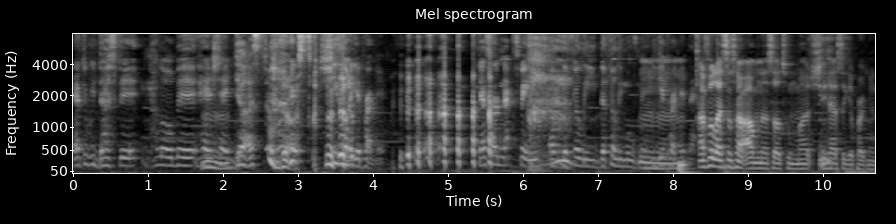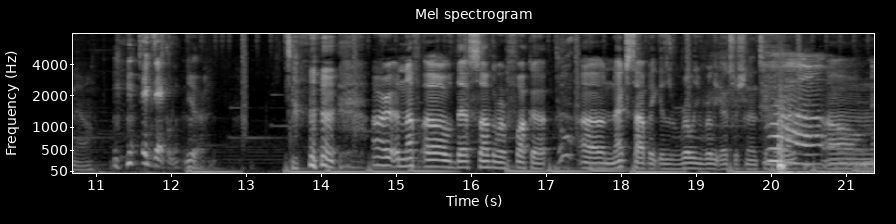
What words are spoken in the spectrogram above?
after we dust it a little bit, hashtag dust. Mm-hmm. Dust. she's gonna get pregnant. That's her next phase of the Philly, the Philly movement. You get pregnant next. I feel like since her album is so too much, she has to get pregnant now. exactly. Yeah. All right, enough of that southern fuck up. Uh, next topic is really, really interesting to me. Um,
